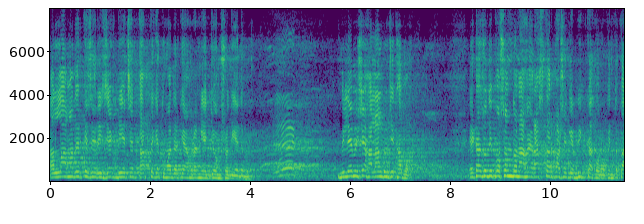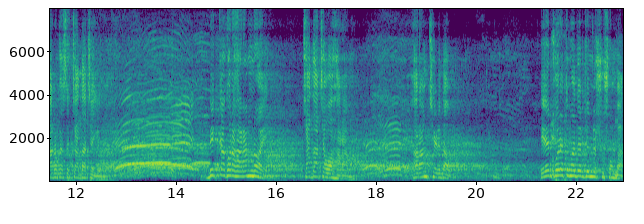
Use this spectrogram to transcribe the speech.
আল্লাহ আমাদেরকে যে রিজেক্ট দিয়েছেন, তার থেকে তোমাদেরকে আমরা ন্যায্য অংশ দিয়ে দেব। মিলেমিশে হালাল রুজি খাব। এটা যদি পছন্দ না হয়, রাস্তার পাশে গিয়ে ভিক্ষা করো, কিন্তু কারও কাছে চাঁদা চাইও না। ভিক্ষা করা হারাম নয়, চাঁদা চাওয়া হারাম। হারাম ছেড়ে দাও। এরপরে তোমাদের জন্য সুসংবাদ।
